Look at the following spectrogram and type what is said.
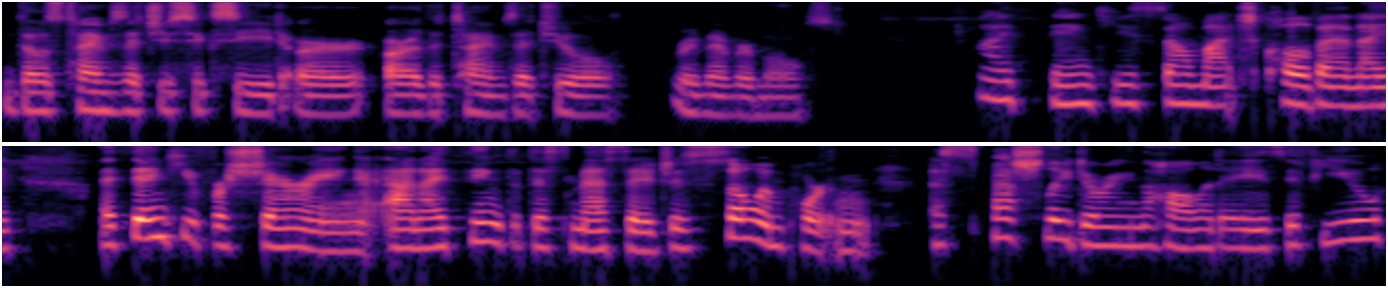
those times that you succeed are are the times that you'll remember most. I thank you so much, Colvin. I, I thank you for sharing. And I think that this message is so important, especially during the holidays. If you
